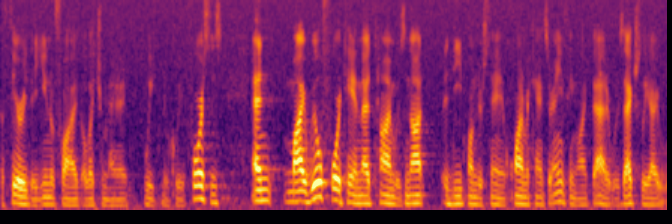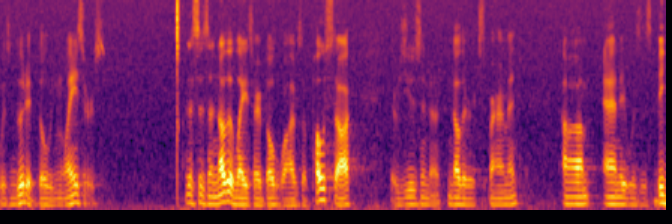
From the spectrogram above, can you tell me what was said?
a theory that unified electromagnetic weak nuclear forces. And my real forte in that time was not a deep understanding of quantum mechanics or anything like that. It was actually, I was good at building lasers. This is another laser I built while I was a postdoc. It was used in a, another experiment. Um, and it was this big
